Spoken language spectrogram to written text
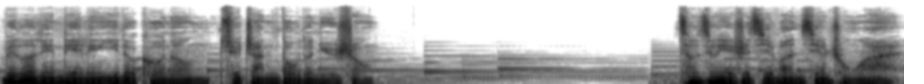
为了零点零一的可能去战斗的女生，曾经也是集万千宠爱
